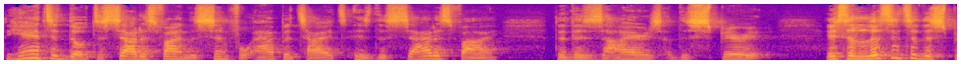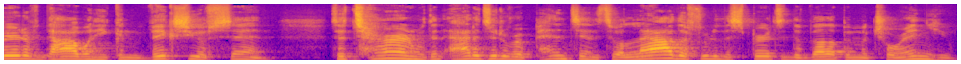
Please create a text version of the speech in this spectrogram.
The antidote to satisfying the sinful appetites is to satisfy the desires of the Spirit. It's to listen to the Spirit of God when He convicts you of sin, to turn with an attitude of repentance, to allow the fruit of the Spirit to develop and mature in you,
